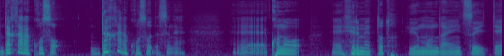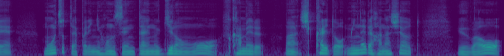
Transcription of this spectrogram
だからこそだからこそですね、えー、このヘルメットという問題についてもうちょっとやっぱり日本全体の議論を深める、まあ、しっかりとみんなで話し合うという場を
